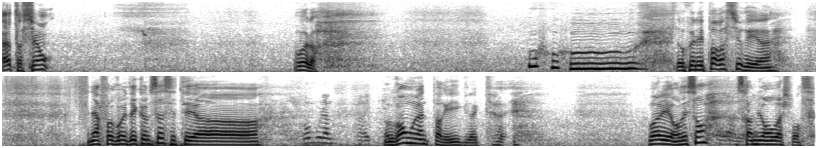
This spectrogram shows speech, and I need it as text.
Attention. Voilà. Donc on n'est pas rassuré. Hein. La dernière fois qu'on était comme ça, c'était à... Grand moulin de Paris. au Grand Moulin de Paris, exact. ouais. Bon allez, on descend Ça sera mieux en bas, je pense.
